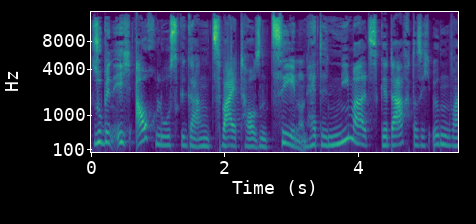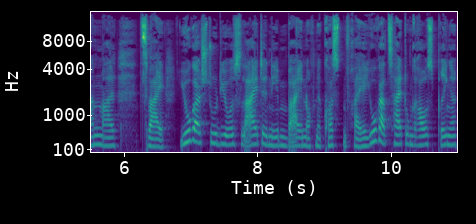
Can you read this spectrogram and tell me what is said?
So bin ich auch losgegangen 2010 und hätte niemals gedacht, dass ich irgendwann mal zwei Yoga-Studios leite, nebenbei noch eine kostenfreie Yoga-Zeitung rausbringe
